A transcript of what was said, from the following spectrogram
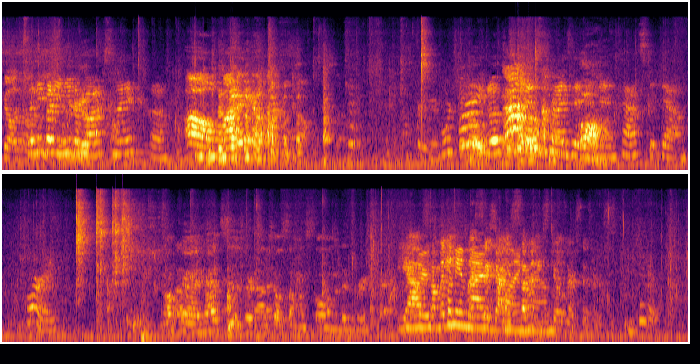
Does anybody need a box knife? Oh. Uh. Oh my god. Tori opened this oh. present oh. and then passed it down. Tori. Okay, I had scissors until someone stole them and didn't bring them back. Yeah, There's somebody, plenty of listen knives guys, somebody around. steals our scissors.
